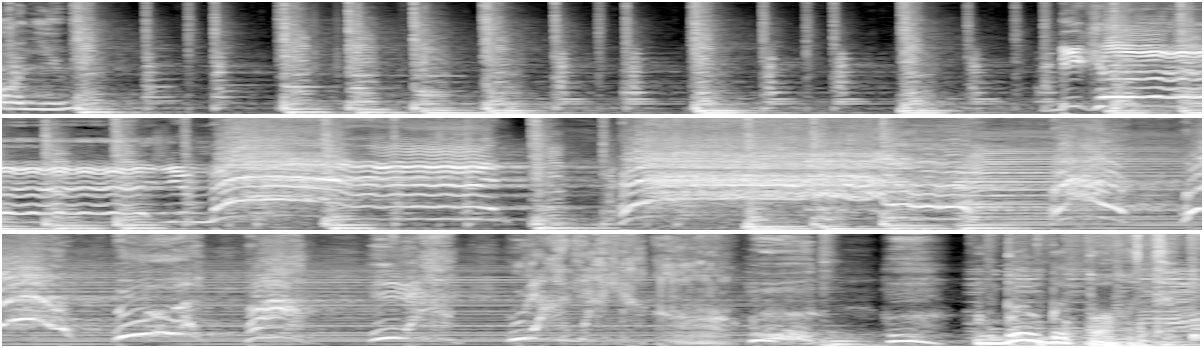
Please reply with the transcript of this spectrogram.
on you. Because you're mine. Был бы повод.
